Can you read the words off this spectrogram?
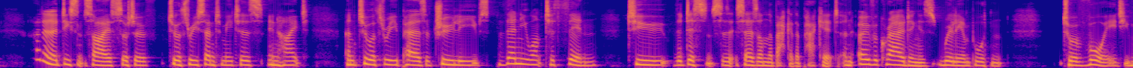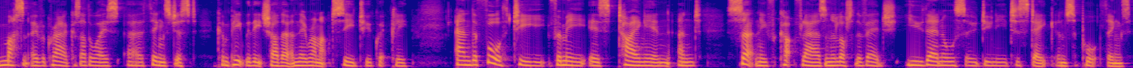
I don't know, decent size, sort of two or three centimeters in height, and two or three pairs of true leaves. Then you want to thin to the distance that it says on the back of the packet. And overcrowding is really important to avoid. You mustn't overcrowd because otherwise uh, things just compete with each other and they run up to seed too quickly. And the fourth T for me is tying in and certainly for cut flowers and a lot of the veg, you then also do need to stake and support things.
